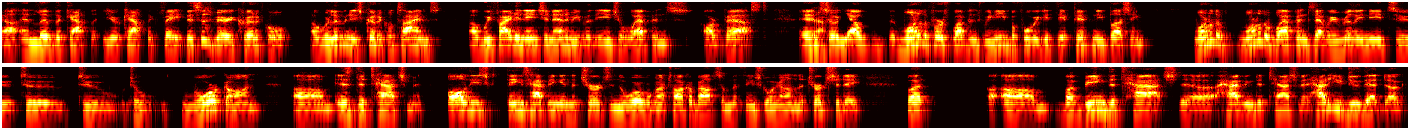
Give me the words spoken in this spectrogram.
uh, and live the Catholic your Catholic faith. This is very critical. Uh, we're living these critical times. Uh, we fight an ancient enemy, but the ancient weapons are best. And yeah. so, yeah, one of the first weapons we need before we get the Epiphany blessing, one of the one of the weapons that we really need to to to to work on um, is detachment. All these things happening in the church in the world. We're going to talk about some of the things going on in the church today, but uh, um, but being detached, uh, having detachment. How do you do that, Doug?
